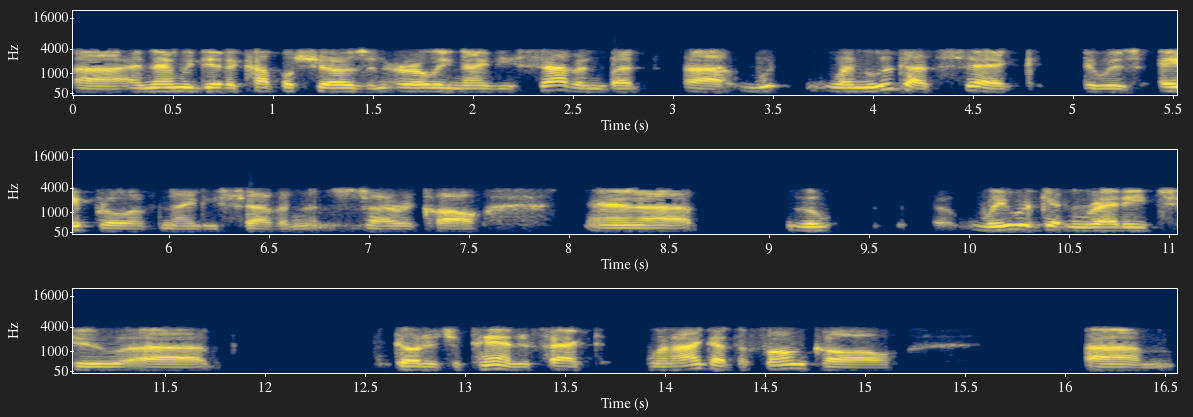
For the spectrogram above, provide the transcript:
uh, and then we did a couple shows in early 97. But uh, w- when Lou got sick, it was April of 97, as I recall. And uh, the, we were getting ready to uh, go to Japan. In fact, when I got the phone call, um,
